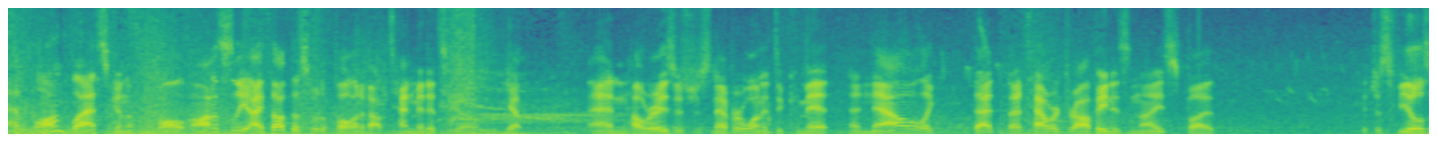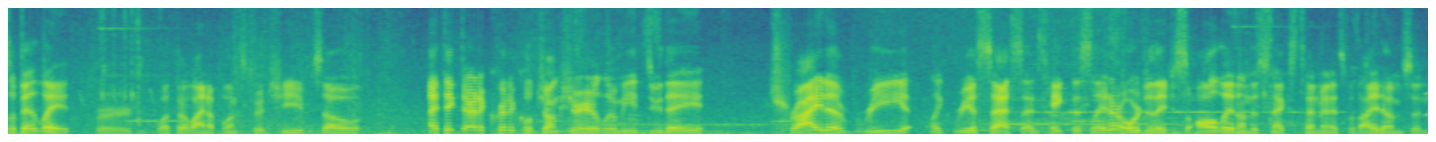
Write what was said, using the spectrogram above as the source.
at long last gonna fall. Honestly, I thought this would have fallen about 10 minutes ago. Yep. And Hellraisers just never wanted to commit. And now, like, that, that tower dropping is nice, but it just feels a bit late for what their lineup wants to achieve. So I think they're at a critical juncture here, Lumi. Do they try to re like reassess and take this later, or do they just all in on this next 10 minutes with items and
